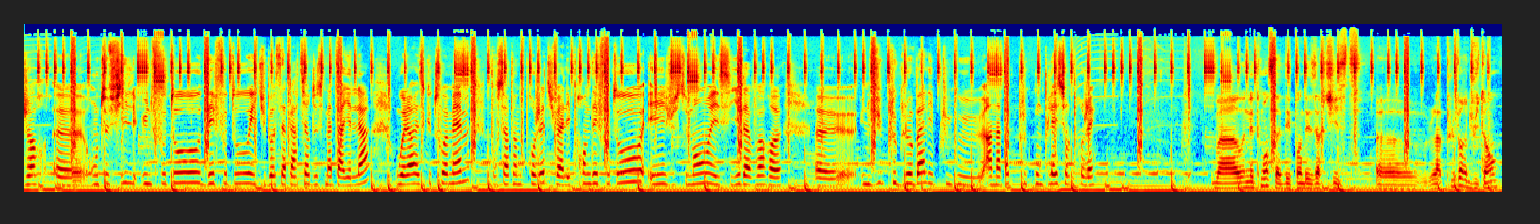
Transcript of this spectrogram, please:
genre, on te file une photo, des photos et tu bosses à partir de ce matériel-là? Ou alors est-ce que toi-même, pour certains projets, tu vas aller prendre des photos et justement essayer d'avoir une vue plus globale et plus, un impact plus complet sur le projet? Bah honnêtement ça dépend des artistes. Euh, la plupart du temps,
